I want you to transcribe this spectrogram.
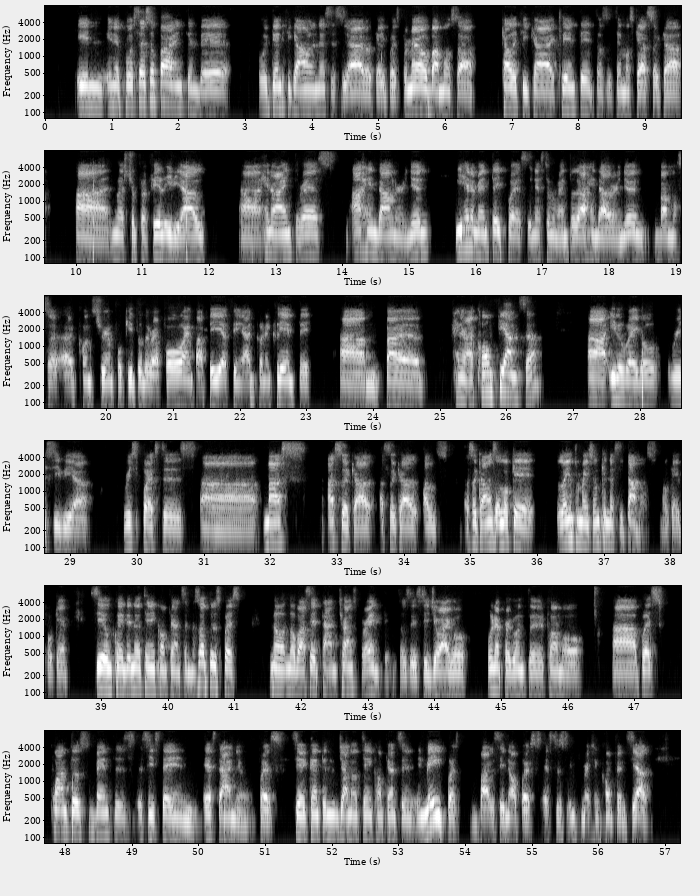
en, en, el proceso para entender o identificar una necesidad, ok, pues primero vamos a calificar al cliente, entonces tenemos que acercar a nuestro perfil ideal, a generar interés, agendar una reunión y generalmente pues en este momento de agendar la reunión vamos a, construir un poquito de rapport, empatía, afinidad con el cliente um, para generar confianza uh, y luego recibir respuestas uh, más acerca, acerca, acercadas a lo que la información que necesitamos, ¿ok? Porque si un cliente no tiene confianza en nosotros, pues no, no va a ser tan transparente. Entonces, si yo hago una pregunta como, uh, pues, ¿cuántos ventas existen este año? Pues, si el cliente ya no tiene confianza en, mí, pues va a decir, no, pues, esto es información confidencial.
